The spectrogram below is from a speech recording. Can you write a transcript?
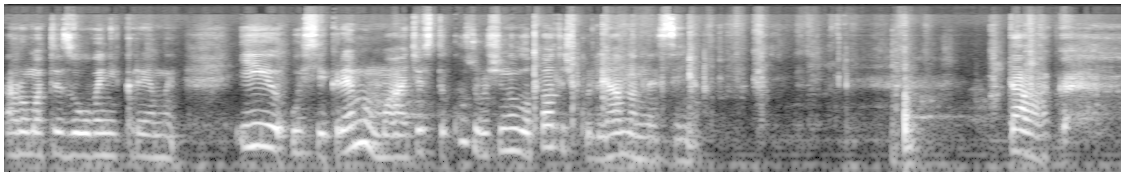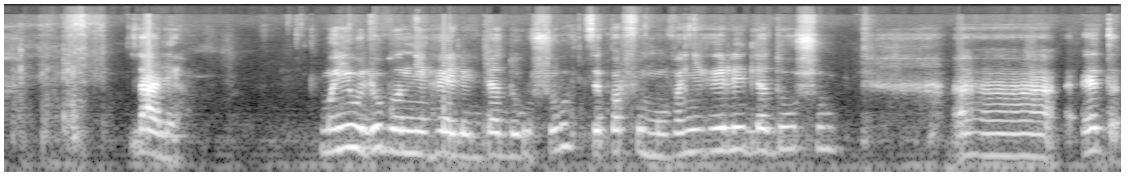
ароматизовані креми. І усі креми мають ось таку зручну лопаточку для нанесення. Так, далі. Мої улюблені гелі для душу. Це парфумовані гелі для душу. Е,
